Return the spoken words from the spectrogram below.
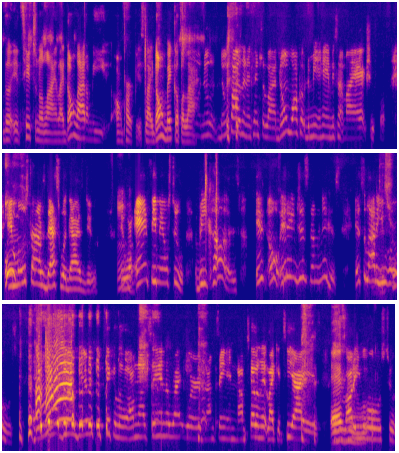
the intentional lying. Like, don't lie to me on purpose. Like, don't make up a lie. No, no, don't cause an intentional lie. Don't walk up to me and hand me something I asked you for. Ooh. And most times that's what guys do. They Mm. work and females too, because it oh it ain't just them niggas. It's a lot of you That's true. hoes. I'm being very particular. I'm not saying the right words. I'm saying I'm telling it like it ti is. As a lot of you usual. hoes too.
